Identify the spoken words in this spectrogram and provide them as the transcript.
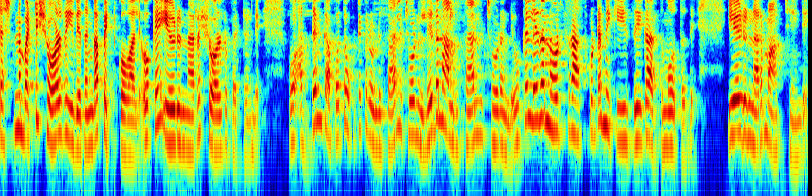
చెస్ట్ని బట్టి షోల్డర్ ఈ విధంగా పెట్టుకోవాలి ఓకే? ఏడున్నర షోల్డర్ పెట్టండి. ఓ అర్థం కాకపోతే ఒకటికి రెండు సార్లు చూడండి లేదా నాలుగు సార్లు చూడండి ఓకే? లేదా నోట్స్ రాసుకుంటే మీకు ఈజీగా అర్థమవుతుంది. ఏడున్నర మార్క్ చేయండి.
